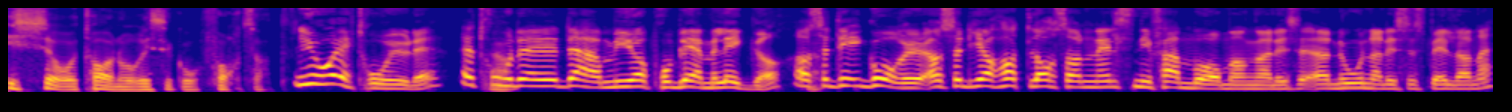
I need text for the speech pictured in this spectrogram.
ikke å ta noe risiko fortsatt. Jo, jeg tror jo det. Jeg tror ja. det er der mye av problemet ligger. Altså, går, altså, de har hatt Lars Arne Nilsen i fem år, mange av disse, noen av disse spillerne.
